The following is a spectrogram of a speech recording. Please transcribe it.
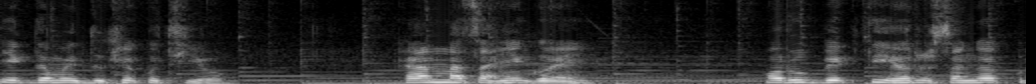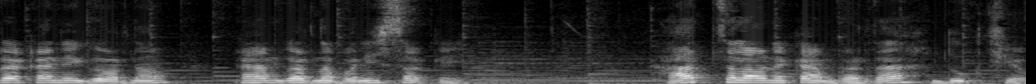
एकदमै दुखेको थियो। काममा चाहिँ गएँ। अरू व्यक्तिहरूसँग कुराकानी गर्न काम गर्न पनि सकेँ। हात चलाउने काम गर्दा दुख्थ्यो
